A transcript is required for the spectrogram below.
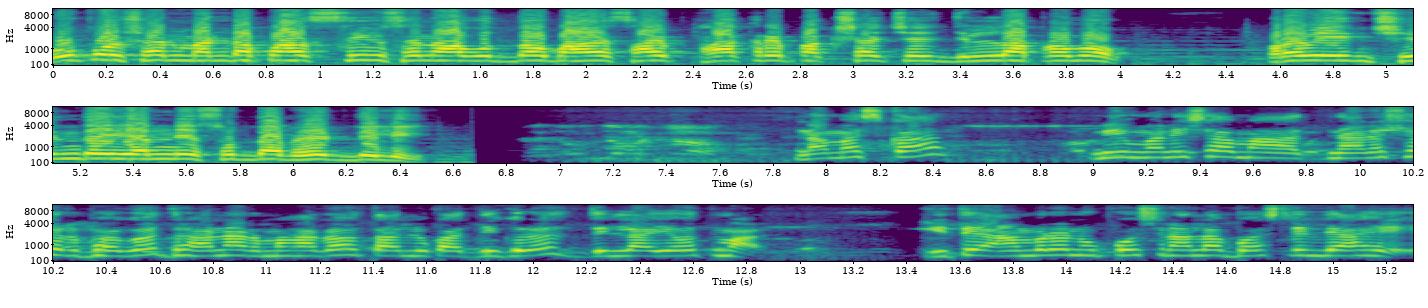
उपोषण मंडपात शिवसेना उद्धव बाळासाहेब ठाकरे पक्षाचे जिल्हा प्रमुख प्रवीण शिंदे यांनी सुद्धा भेट दिली. नमस्कार. मी मनीषा ज्ञानेश्वर भगत राहणार महागाव तालुका दिग्रस जिल्हा यवतमाळ. इथे आमरण उपोषणाला बसलेले आहे.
